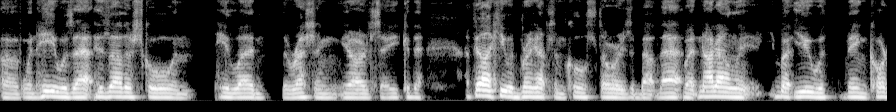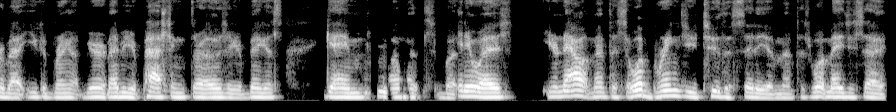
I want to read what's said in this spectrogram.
uh, when he was at his other school and he led the rushing yards. So he could, I feel like he would bring up some cool stories about that. But not only, but you with being quarterback, you could bring up your maybe your passing throws or your biggest game moments. But anyways, you're now at Memphis. So what brings you to the city of Memphis? What made you say,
